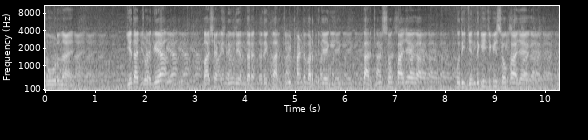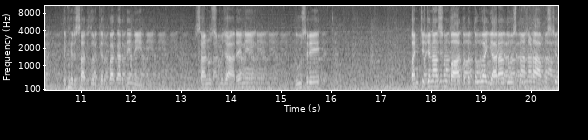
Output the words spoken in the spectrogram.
ਜੋੜਨਾ ਹੈ। ਜਿਹਦਾ ਜੁੜ ਗਿਆ ਬਾਸ਼ਾ ਕਹਿੰਦੇ ਉਹਦੇ ਅੰਦਰ, ਉਹਦੇ ਘਰ 'ਚ ਵੀ ਠੰਡ ਵਰਤ ਜਾਏਗੀ, ਘਰ 'ਚ ਵੀ ਸੁੱਖ ਆ ਜਾਏਗਾ, ਉਹਦੀ ਜ਼ਿੰਦਗੀ 'ਚ ਵੀ ਸੁੱਖ ਆ ਜਾਏਗਾ। ਤੇ ਫਿਰ ਸਤਿਗੁਰ ਕਿਰਪਾ ਕਰਦੇ ਨੇ, ਸਾਨੂੰ ਸਮਝਾ ਰਹੇ ਨੇ। ਦੂਸਰੇ ਪੰਚ ਜਨਾਂ ਸੋ ਬਾਤ ਬਤੂਆ ਯਾਰਾਂ ਦੋਸਤਾਂ ਨਾਲ ਆਪਸ 'ਚ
